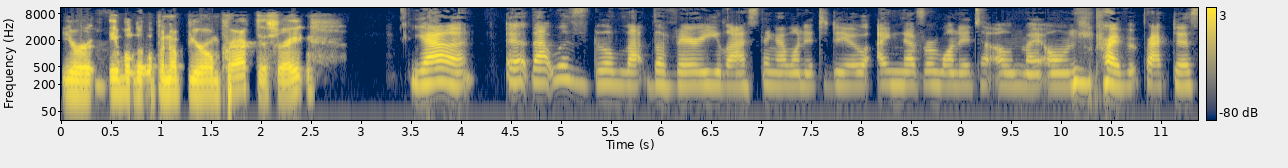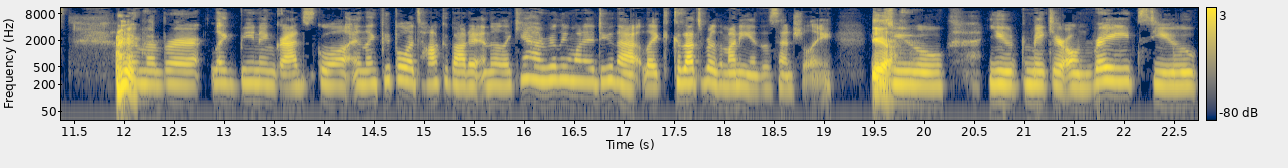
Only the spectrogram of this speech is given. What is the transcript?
you're able to open up your own practice right Yeah, it, that was the la- the very last thing I wanted to do. I never wanted to own my own private practice. I remember like being in grad school and like people would talk about it and they're like, "Yeah, I really want to do that." Like cuz that's where the money is essentially. yeah you you make your own rates, you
